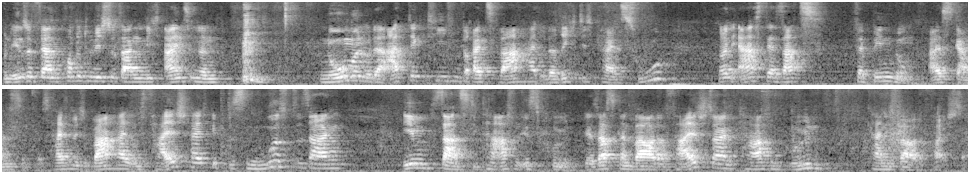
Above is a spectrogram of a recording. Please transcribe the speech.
Und insofern kommt natürlich sozusagen nicht einzelnen Nomen oder Adjektiven bereits Wahrheit oder Richtigkeit zu, sondern erst der Satz Verbindung als Ganze. Das heißt nämlich, Wahrheit und Falschheit gibt es nur sozusagen im Satz. Die Tafel ist grün. Der Satz kann wahr oder falsch sein, Tafel grün kann nicht wahr oder falsch sein.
